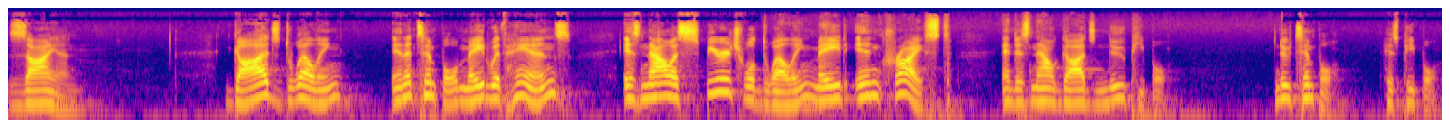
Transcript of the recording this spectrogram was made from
Zion. God's dwelling in a temple made with hands is now a spiritual dwelling made in Christ and is now God's new people, new temple, his people.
